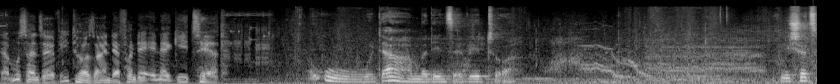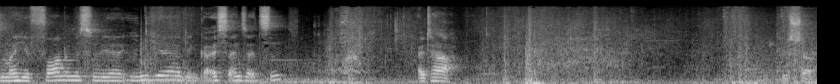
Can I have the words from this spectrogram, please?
Da muss ein Servitor sein, der von der Energie zehrt. Uh, da haben wir den Servitor. Und ich schätze mal, hier vorne müssen wir ihn hier, den Geist einsetzen. Alter. Geschafft.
